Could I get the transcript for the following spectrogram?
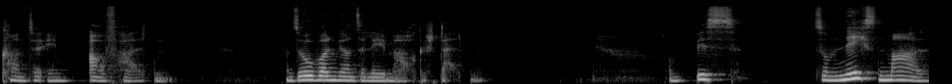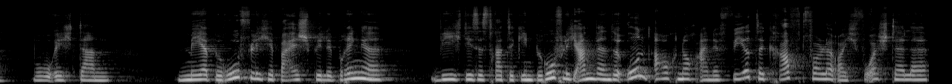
konnte ihn aufhalten. Und so wollen wir unser Leben auch gestalten. Und bis zum nächsten Mal, wo ich dann mehr berufliche Beispiele bringe, wie ich diese Strategien beruflich anwende und auch noch eine vierte kraftvolle euch vorstelle,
